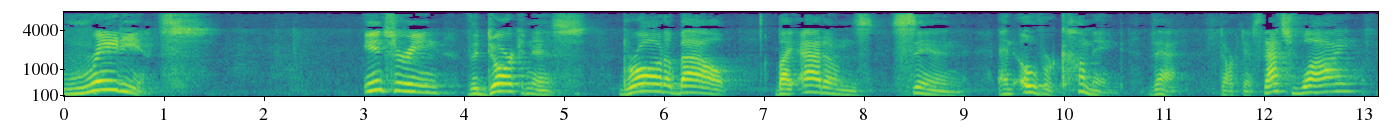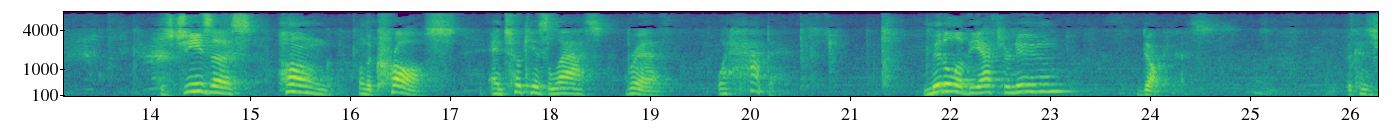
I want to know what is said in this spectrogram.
radiance entering the darkness brought about by Adam's sin and overcoming that darkness. That's why as Jesus hung on the cross and took his last breath, what happened? Middle of the afternoon, darkness. Because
